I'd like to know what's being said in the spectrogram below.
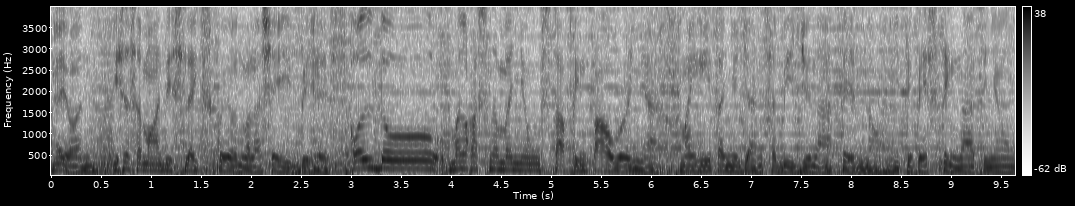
ngayon, isa sa mga dislikes ko yon wala siya ABS. Although, malakas naman yung stopping power niya. Makikita nyo dyan sa video natin, no? Ititesting natin yung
